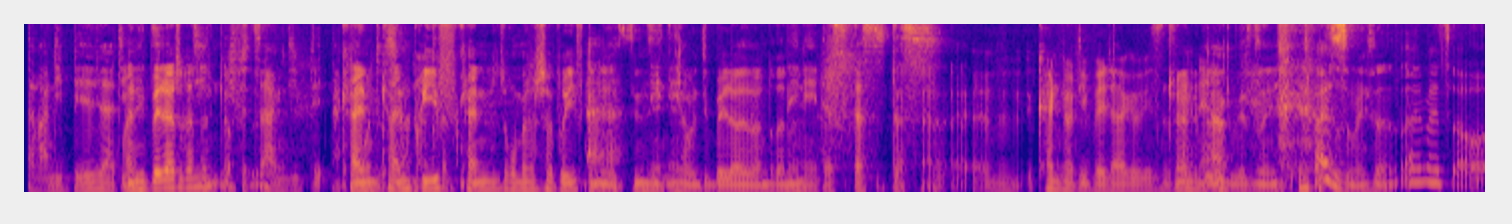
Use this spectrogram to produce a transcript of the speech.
Da waren die Bilder. Die, waren die Bilder drin? Die, ich würde sagen, die Bilder. Kein, kein Brief, kein romanischer Brief, ah, nee, nee, nee. die Bilder waren drin. Nee, nee, das, das, das äh, können nur die Bilder gewesen können sein. Bilder ja. gewesen sein. Ich, weiß es nicht. So,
